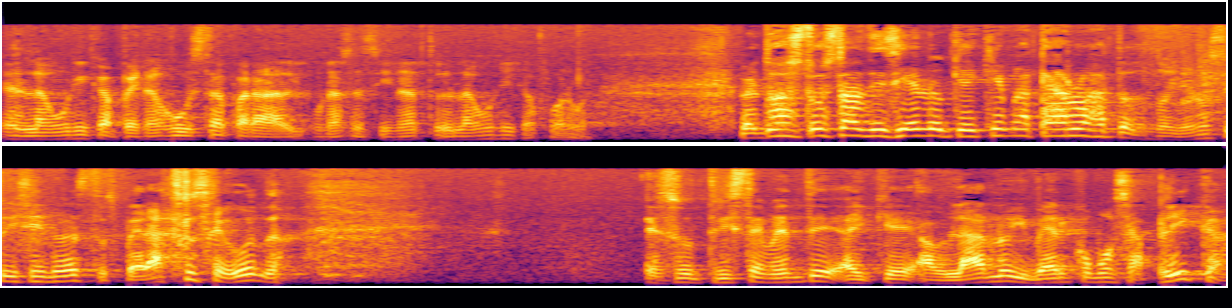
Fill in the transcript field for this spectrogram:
Es la única pena justa para un asesinato, es la única forma. Pero entonces tú estás diciendo que hay que matarlos a todos. No, yo no estoy diciendo esto, espera un segundo. Eso tristemente hay que hablarlo y ver cómo se aplica.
